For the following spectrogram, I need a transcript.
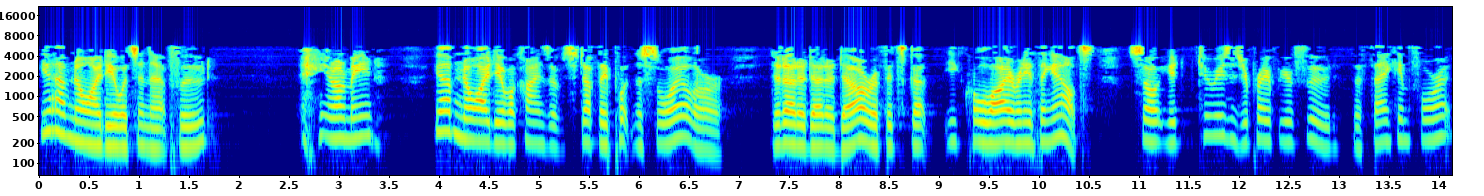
you have no idea what's in that food. You know what I mean? You have no idea what kinds of stuff they put in the soil or da da da da da da, or if it's got E. coli or anything else. So you, two reasons you pray for your food: to thank Him for it,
